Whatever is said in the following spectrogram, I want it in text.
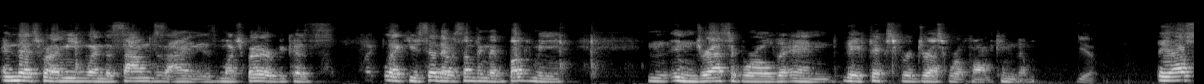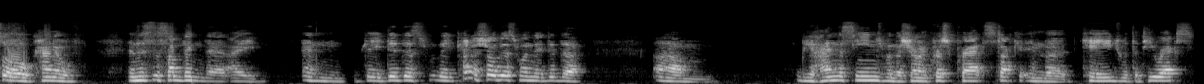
And that's what I mean when the sound design is much better because, like- like you said, that was something that bugged me in, in Jurassic World, and they fixed for Jurassic World: Fallen Kingdom. Yeah. They also kind of, and this is something that I, and they did this. They kind of showed this when they did the, um, behind the scenes when they're showing Chris Pratt stuck in the cage with the T Rex.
